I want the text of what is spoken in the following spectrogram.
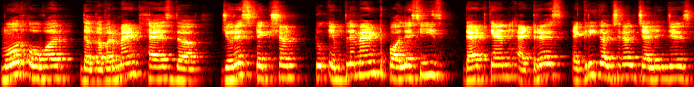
Moreover, the government has the jurisdiction to implement policies that can address agricultural challenges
